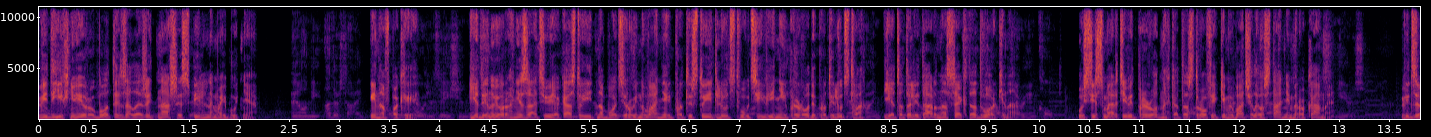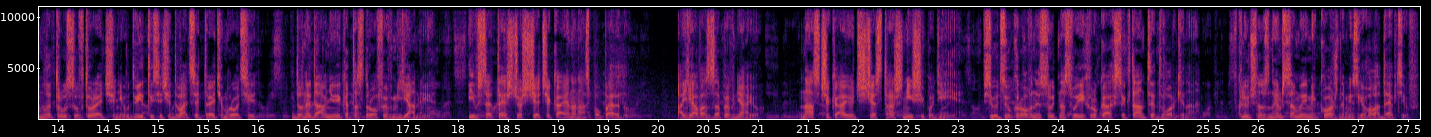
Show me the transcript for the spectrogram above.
Від їхньої роботи залежить наше спільне майбутнє. І навпаки, єдиною організацією, яка стоїть на боці руйнування і протистоїть людству у цій війні природи проти людства, є тоталітарна секта Дворкіна. Усі смерті від природних катастроф, які ми бачили останніми роками, від землетрусу в Туреччині у 2023 році до недавньої катастрофи в М'янмі, і все те, що ще чекає на нас попереду. А я вас запевняю, нас чекають ще страшніші події. Всю цю кров несуть на своїх руках сектанти Дворкіна, включно з ним самим і кожним із його адептів.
